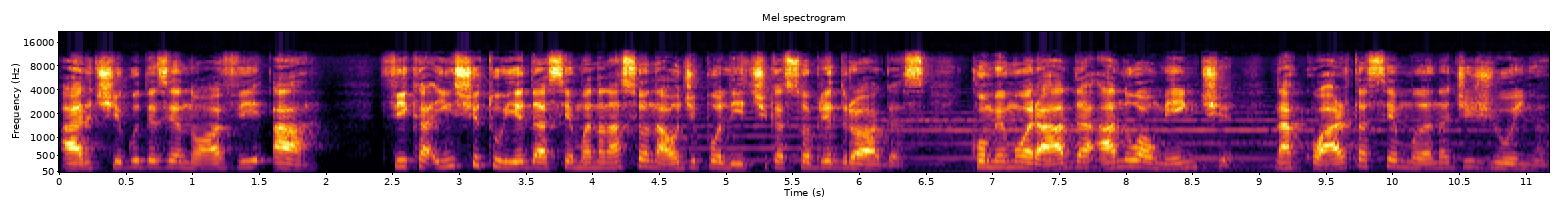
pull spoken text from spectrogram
Artigo 19-A fica instituída a Semana Nacional de Política sobre Drogas, comemorada anualmente na quarta semana de junho.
